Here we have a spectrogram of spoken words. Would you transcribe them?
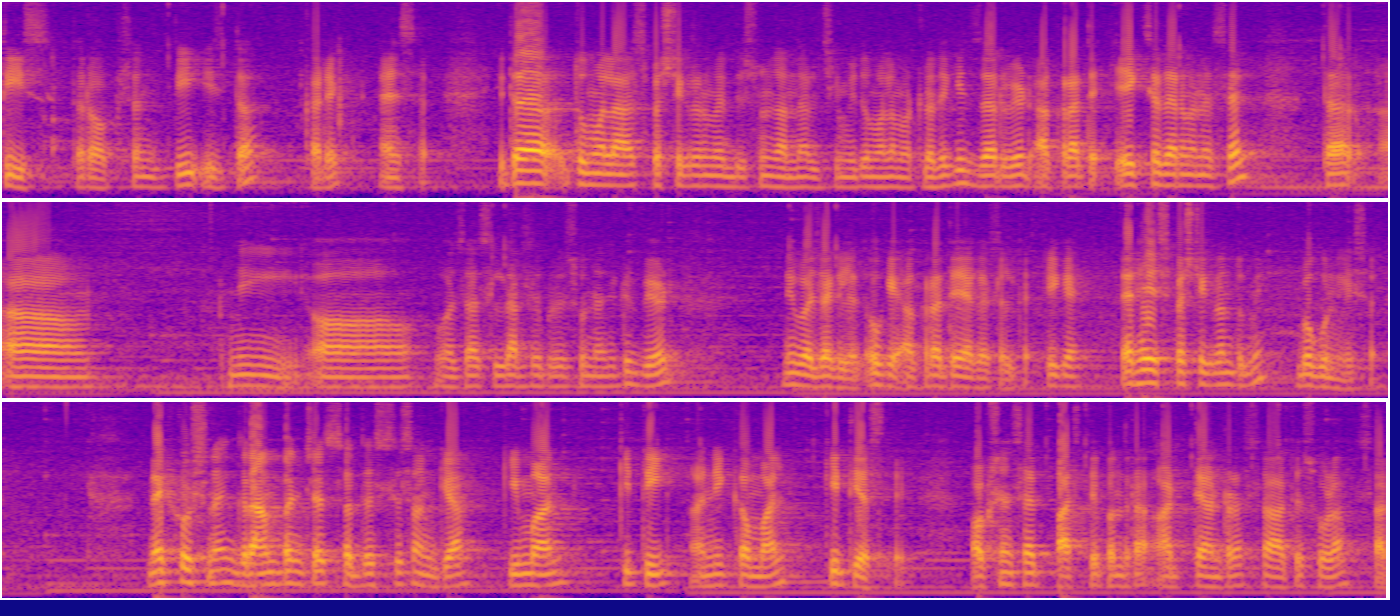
तीस. तर option B is the correct answer इथं तुम्हाला स्पष्टीकरणमध्ये दिसून जाणार जी मी तुम्हाला म्हटलं होतं की जर वेळ अकरा ते एकच्या दरम्यान असेल तर नी वजा असेल तर असे वेळ मी वजा केल्यात ओके अकरा ते एक असेल तर. ठीक आहे. तर हे स्पष्टीकरण तुम्ही बघून घेशाल नेक्स्ट क्वेश्चन आहे ग्रामपंचायत सदस्य संख्या किमान किती आणि कमाल किती असते? ऑप्शन्स आहेत पाच ते पंधरा आठ ते अठरा सहा ते सोळा सात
